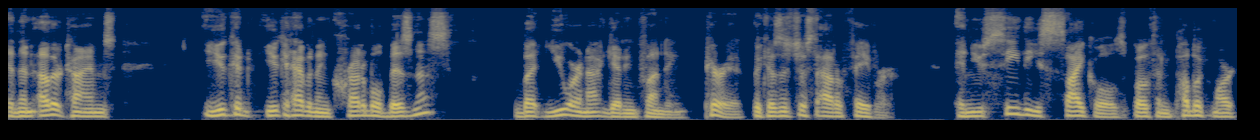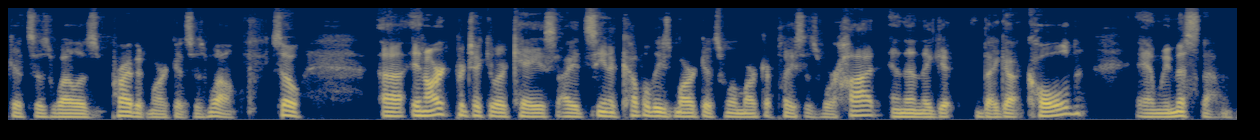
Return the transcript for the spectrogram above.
and then other times you could you could have an incredible business but you are not getting funding period because it's just out of favor and you see these cycles both in public markets as well as private markets as well so uh, in our particular case i had seen a couple of these markets where marketplaces were hot and then they get they got cold and we missed them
